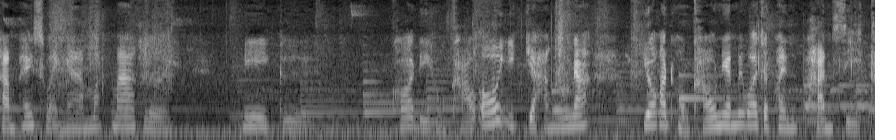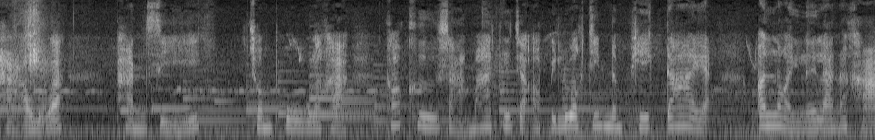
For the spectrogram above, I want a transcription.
ทำให้สวยงามมาก ๆ เลย นี่คือข้อดีของเขาโอ้ยอีกอย่างนะ ยอดของเขาเนี่ยไม่ว่าจะเป็นพันสีขาวหรือว่าพันสีชมพูละค่ะ ก็คือสามารถที่จะเอาไปลวกจิ้มน้ำพริกได้อะอร่อยเลยล่ะนะคะ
